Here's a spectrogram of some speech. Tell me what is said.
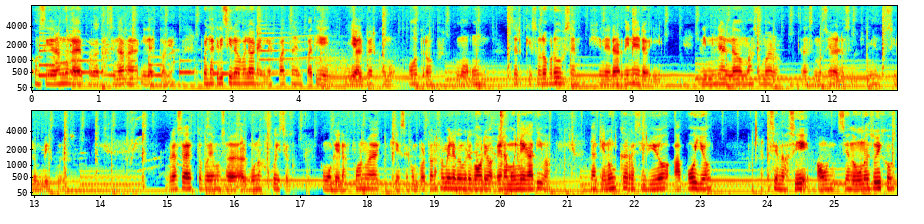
considerando la época que se narra y la historia. Pues la crisis y los valores les falta de empatía y, al ver como otro, como un ser que solo produce, generar dinero y eliminar el lado más humano las emociones, los sentimientos y los vínculos. Gracias a esto podemos saber algunos juicios, como que la forma que se comportó la familia con Gregorio era muy negativa, ya que nunca recibió apoyo, siendo así, aún siendo uno de sus hijos,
